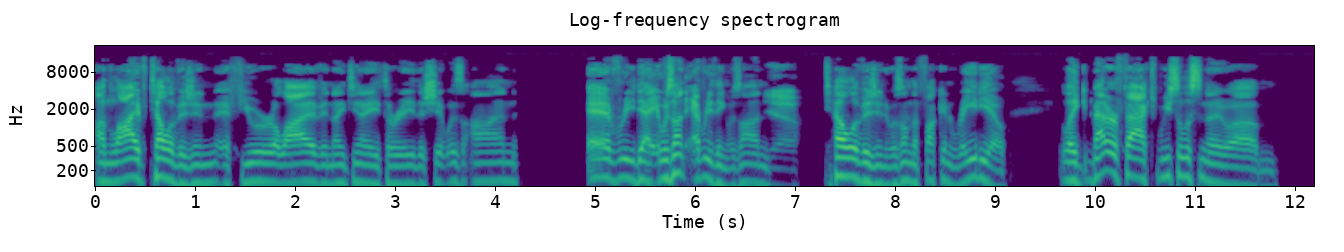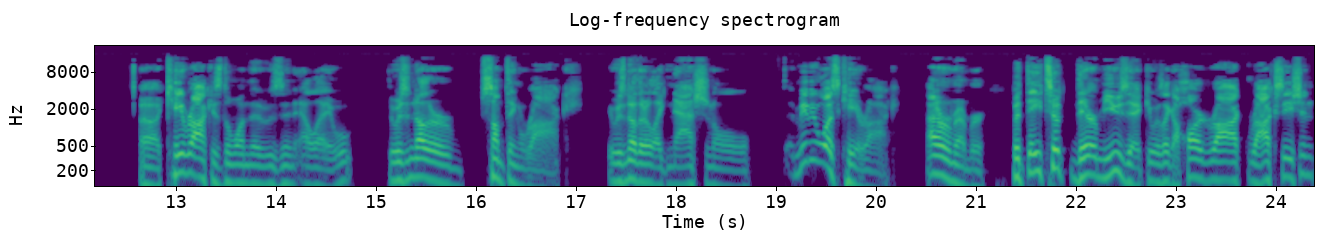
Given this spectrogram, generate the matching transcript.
on live television. If you were alive in 1993, the shit was on every day. It was on everything. It was on yeah. television. It was on the fucking radio. Like matter of fact, we used to listen to um, uh, K Rock is the one that was in L.A. There was another something rock. It was another like national. Maybe it was K Rock. I don't remember. But they took their music. It was like a hard rock rock station,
